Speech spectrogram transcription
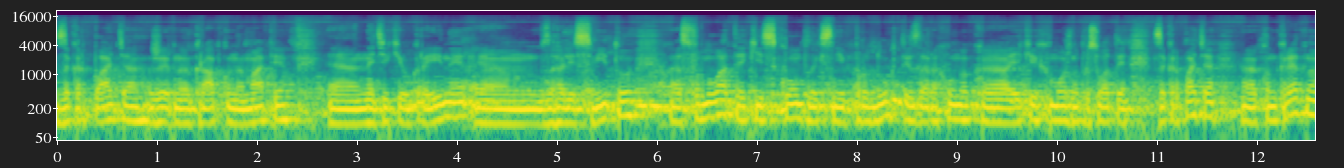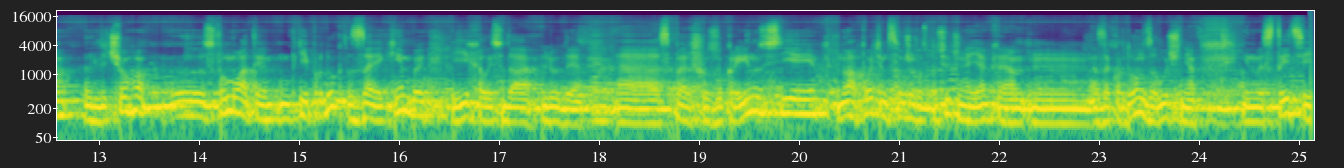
Закарпаття жирною крапку на мапі е, не тільки України, е, взагалі світу, е, сформувати якісь комплексні продукти, за рахунок е, яких можна просувати Закарпаття. Е, конкретно для чого Е, сформувати такий продукт, за яким би їхали сюди люди е, спершу з України з усієї, ну а потім це вже розповсюдження як е, за кордон, залучення інвестицій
